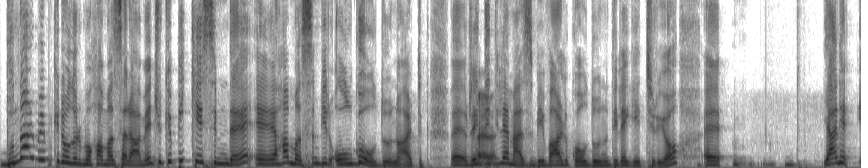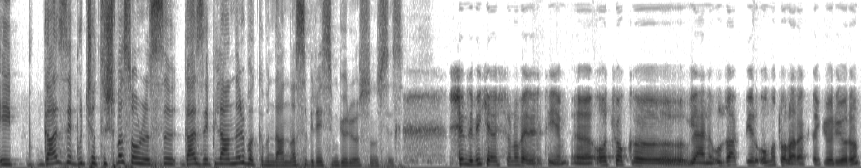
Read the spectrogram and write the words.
bunlar mümkün olur mu Hamas'a rağmen? Çünkü bir kesimde e, Hamas'ın bir olgu olduğunu artık e, reddedilemez bir varlık olduğunu dile getiriyor. E, yani e, Gazze bu çatışma sonrası Gazze planları bakımından nasıl bir resim görüyorsunuz siz? Şimdi bir kere şunu belirteyim. Ee, o çok e, yani uzak bir umut olarak da görüyorum.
